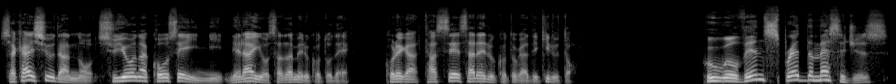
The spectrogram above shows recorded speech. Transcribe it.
社会集団の主要な構成員に狙いを定めることでこれが達成されることができると who will then spread the messages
